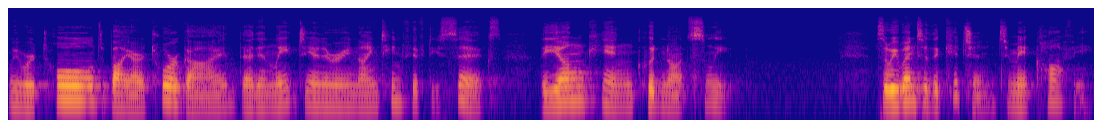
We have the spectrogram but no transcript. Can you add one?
we were told by our tour guide that in late January 1956, the young king could not sleep. So we went to the kitchen to make coffee,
